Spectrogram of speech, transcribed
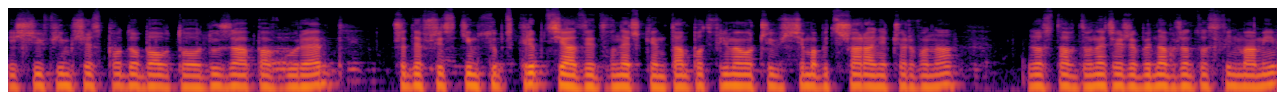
Jeśli film się spodobał, to duża łapa w górę. Przede wszystkim subskrypcja z dzwoneczkiem. Tam pod filmem oczywiście ma być szara, nie czerwona. Zostaw dzwoneczek, żeby na bieżąco z filmami.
